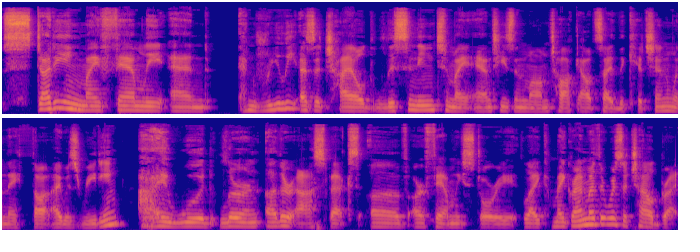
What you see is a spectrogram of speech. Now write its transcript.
studying my family and and really as a child listening to my aunties and mom talk outside the kitchen when they thought i was reading i would learn other aspects of our family story like my grandmother was a child bride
